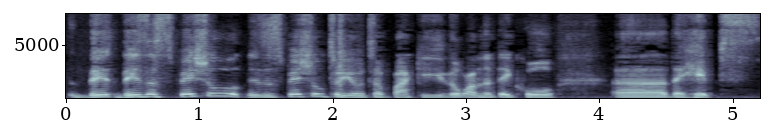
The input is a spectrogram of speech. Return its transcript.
there, there's a special there's a special Toyota Bakkie, the one that they call uh, the Hips.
